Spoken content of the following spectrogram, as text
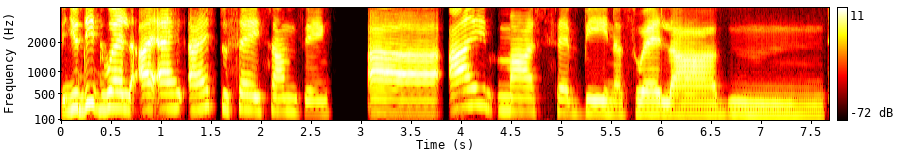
You did well. I, I, I have to say something. Uh, I must have been as well a mm,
